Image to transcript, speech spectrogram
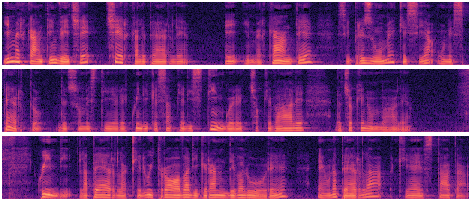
Il mercante invece cerca le perle e il mercante si presume che sia un esperto del suo mestiere, quindi che sappia distinguere ciò che vale da ciò che non vale. Quindi la perla che lui trova di grande valore è una perla che è stata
